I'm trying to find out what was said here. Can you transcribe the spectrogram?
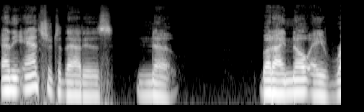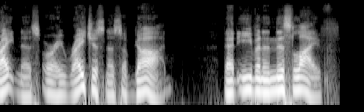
And the answer to that is no. But I know a rightness or a righteousness of God that even in this life,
